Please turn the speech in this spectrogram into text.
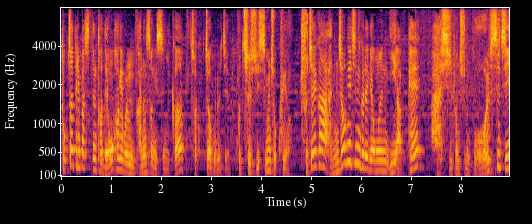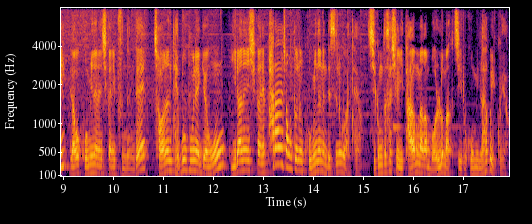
독자들이 봤을 땐 더 냉혹하게 볼 가능성이 있으니까 적극적으로 이제 고칠 수 있으면 좋고요. 주제가 안 정해진 글의 경우는 이 앞에 아씨 이번 주는 뭘 쓰지? 라고 고민하는 시간이 붙는데 저는 대부분의 경우 일하는 시간에 8할 정도는 고민하는 데 쓰는 것 같아요. 지금도 사실 이 다음 마감 뭘로 막지로 고민을 하고 있고요.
